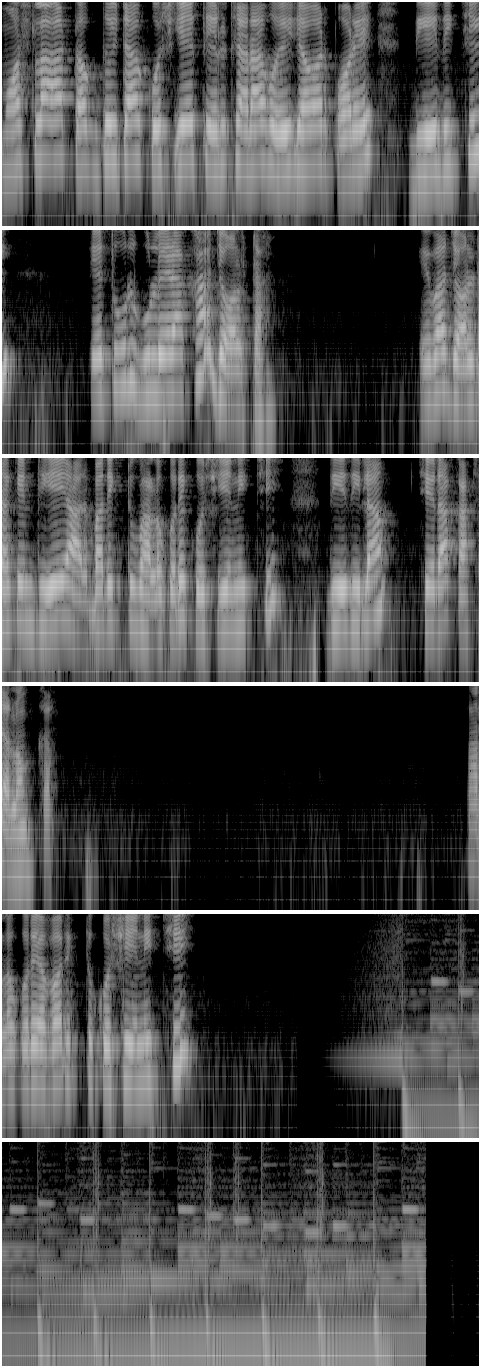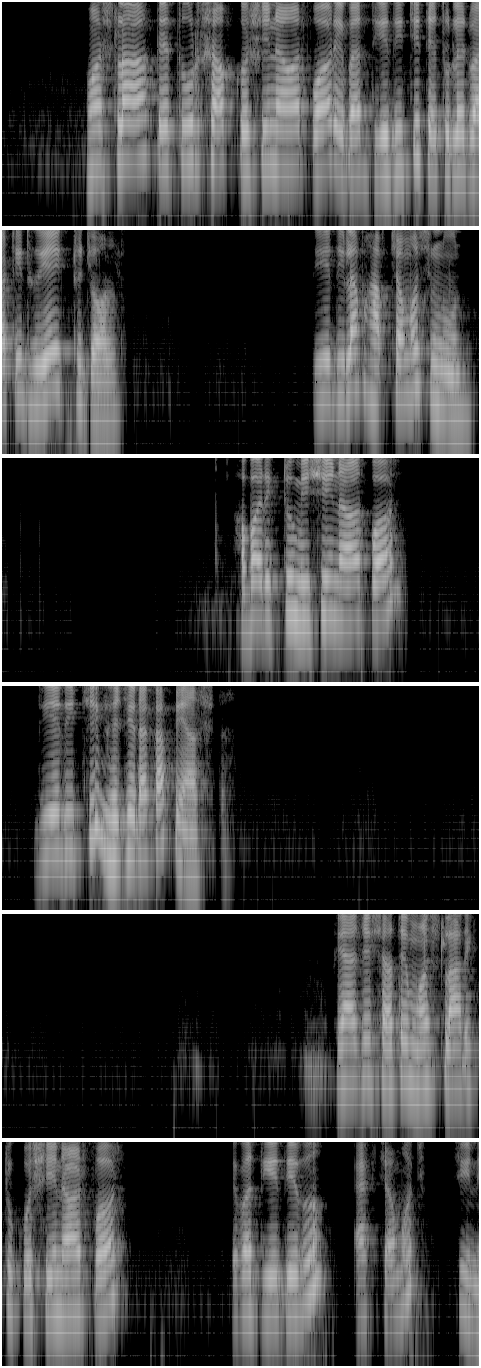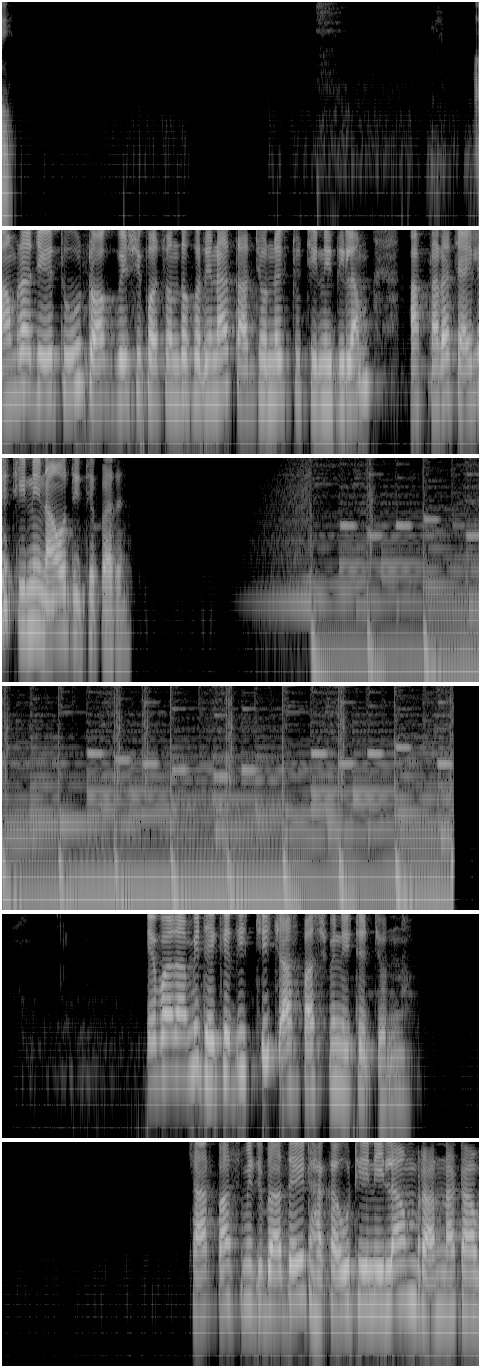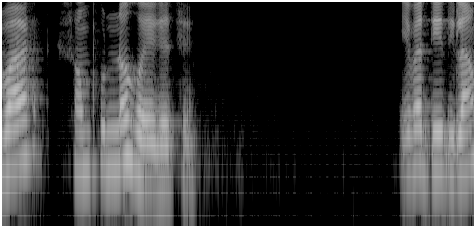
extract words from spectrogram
মশলা টক দইটা কষিয়ে তেল ছাড়া হয়ে যাওয়ার পরে দিয়ে দিচ্ছি তেঁতুল গুলে রাখা জলটা। এবার জলটাকে দিয়ে আরবার একটু ভালো করে কষিয়ে নিচ্ছি। দিয়ে দিলাম চেরা কাঁচা লঙ্কা। ভালো করে আবার একটু কষিয়ে নিচ্ছি। মশলা, তেঁতুল সব কষিয়ে নেওয়ার পর এবার দিয়ে দিচ্ছি তেঁতুলের বাটি ধুয়ে একটু জল। দিয়ে দিলাম হাফ চামচ নুন। আবার একটু মিশিয়ে নেওয়ার পর দিয়ে দিচ্ছি ভেজে রাখা পেঁয়াজটা। পেঁয়াজের সাথে মশলা আর একটু কষিয়ে নেওয়ার পর এবার দিয়ে দেব এক চামচ চিনি। আমরা যেহেতু টক বেশি পছন্দ করি না, তার জন্য একটু চিনি দিলাম। আপনারা চাইলে চিনি নাও দিতে পারেন। এবার আমি ঢেকে দিচ্ছি চার পাঁচ মিনিটের জন্য। চার পাঁচ মিনিট বাদে ঢাকা উঠিয়ে নিলাম, রান্নাটা আবার সম্পূর্ণ হয়ে গেছে। এবার দিয়ে দিলাম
